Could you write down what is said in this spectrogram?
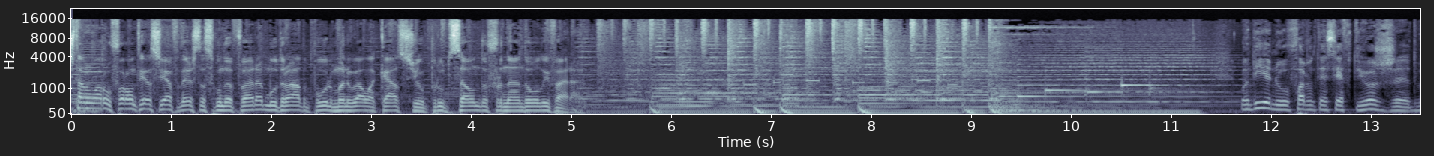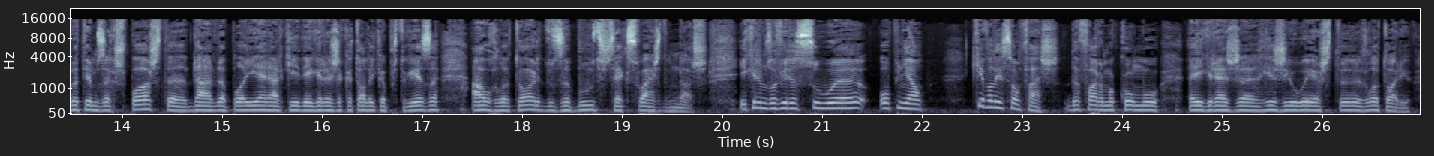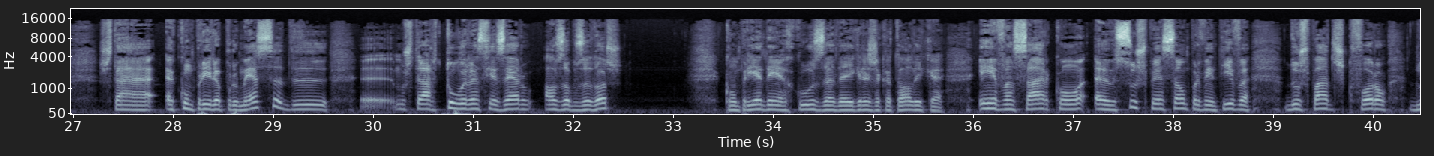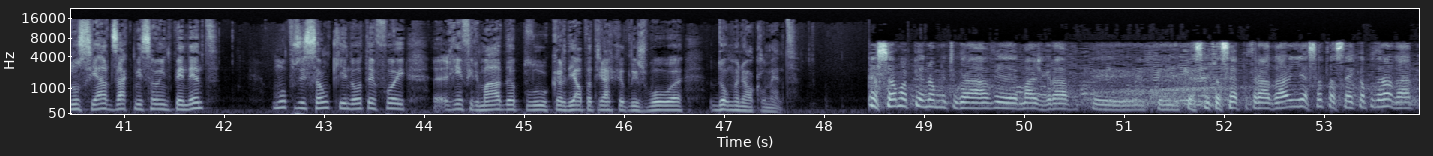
está no ar o Fórum TSF desta segunda-feira, moderado por Manuela Cássio, produção de Fernando Oliveira. Bom dia. No Fórum TSF de hoje debatemos a resposta dada pela hierarquia da Igreja Católica Portuguesa ao relatório dos abusos sexuais de menores. E queremos ouvir a sua opinião. Que avaliação faz da forma como a Igreja reagiu a este relatório? Está a cumprir a promessa de uh, mostrar tolerância zero aos abusadores? Compreendem a recusa da Igreja Católica em avançar com a suspensão preventiva dos padres que foram denunciados à Comissão Independente? Uma posição que ainda ontem foi eh, reafirmada pelo Cardeal Patriarca de Lisboa, Dom Manuel Clemente. Essa é uma pena muito grave, é mais grave que, que, que, a Santa Sé poderá dar e a Santa Sé que poderá dar.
